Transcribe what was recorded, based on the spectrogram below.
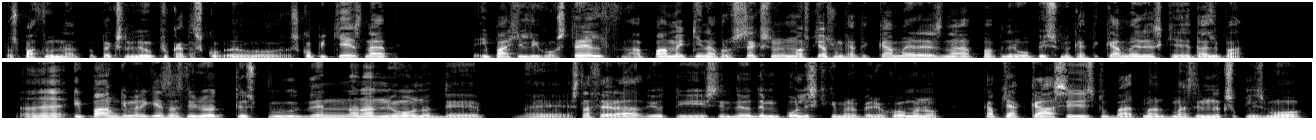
προσπαθούν να το παίξουν λίγο πιο κατασκοπικές, να υπάρχει λίγο stealth, να πάμε εκεί να προσέξουμε, να μας πιάσουν κάτι κάμερες, να απενεργοποιήσουμε κάτι κάμερες και τα λοιπά. Ε, υπάρχουν και μερικές δραστηριότητες που δεν ανανεώνονται ε, σταθερά, διότι συνδέονται με πολύ συγκεκριμένο περιεχόμενο. Κάποια κάσει του Batman που μας δίνουν εξοπλισμό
